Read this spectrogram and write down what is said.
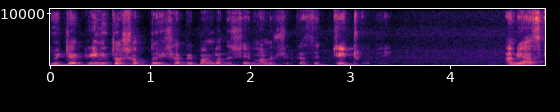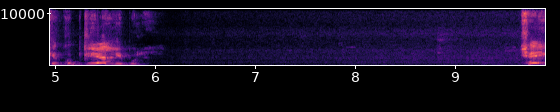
দুইটা ঘৃণিত শব্দ হিসাবে বাংলাদেশের মানুষের কাছে ট্রিট হবে। আমি আজকে খুব ক্লিয়ারলি বলি সেই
